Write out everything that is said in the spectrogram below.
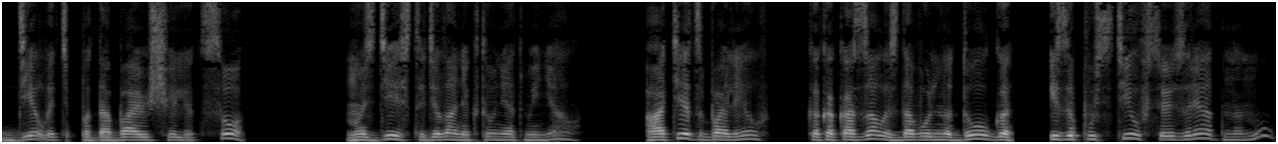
делать подобающее лицо, но здесь-то дела никто не отменял. А отец болел, как оказалось, довольно долго и запустил все изрядно. Ну,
